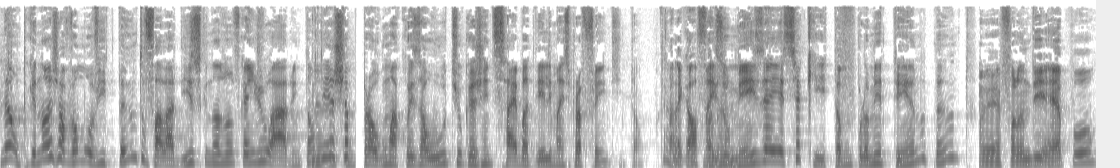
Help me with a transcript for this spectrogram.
Não, porque nós já vamos ouvir tanto falar disso que nós vamos ficar enjoados. Então, É, deixa tá. pra alguma coisa útil que a gente saiba dele mais pra frente, então. Tá legal. Mas falando- o mês é esse aqui. Estamos prometendo tanto. É, falando de Apple,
